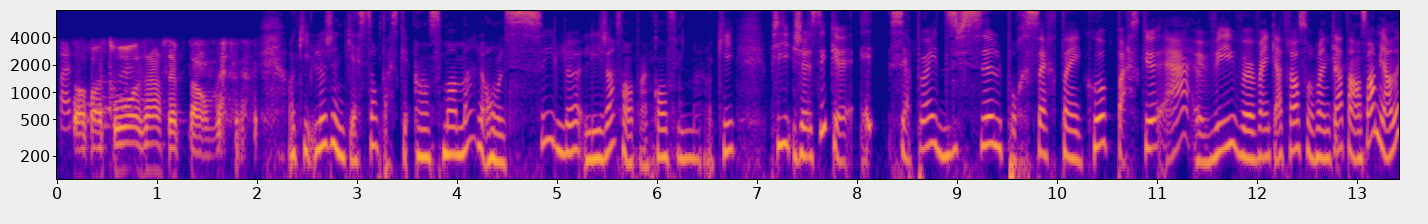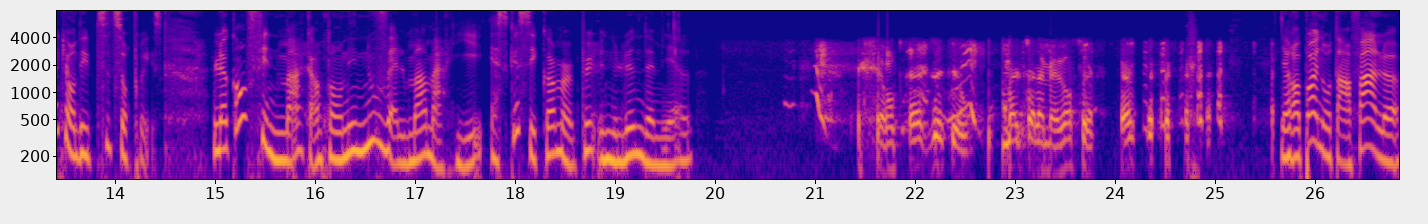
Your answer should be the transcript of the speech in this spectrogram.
Ça Ça va faire trois ans en septembre. OK, là, j'ai une question parce qu'en ce moment, on le sait, là, les gens sont en confinement, OK? Puis je sais que eh, ça peut être difficile pour certains couples parce que hein, vivre 24 heures sur 24 ensemble, il y en a qui ont des petites surprises. Le confinement, quand on est nouvellement marié, est-ce que c'est comme un peu une lune de miel? on pourrait dire que mal à la maison, c'est Il n'y aura pas un autre enfant, là.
